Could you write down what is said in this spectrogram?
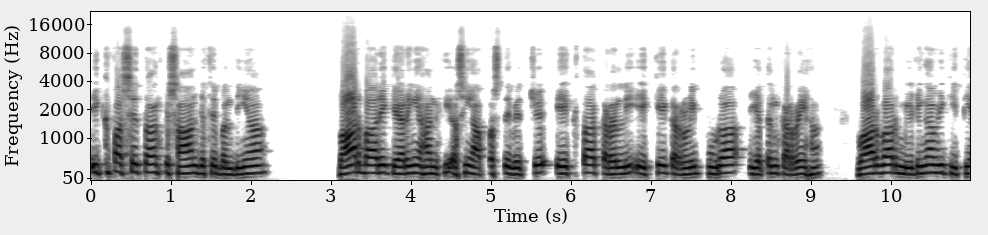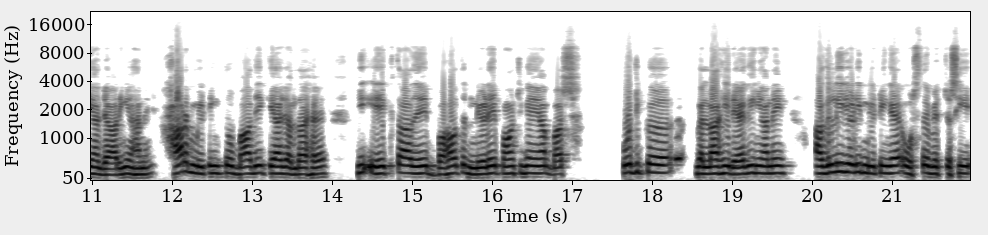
ਇੱਕ ਪਾਸੇ ਤਾਂ ਕਿਸਾਨ ਜਥੇਬੰਦੀਆਂ ਬਾਰ-ਬਾਰ ਇਹ ਕਹਿ ਰਹੀਆਂ ਹਨ ਕਿ ਅਸੀਂ ਆਪਸ ਦੇ ਵਿੱਚ ਏਕਤਾ ਕਰਨ ਲਈ, ਏਕੇ ਕਰਨ ਲਈ ਪੂਰਾ ਯਤਨ ਕਰ ਰਹੇ ਹਾਂ। ਵਾਰ-ਵਾਰ ਮੀਟਿੰਗਾਂ ਵੀ ਕੀਤੀਆਂ ਜਾ ਰਹੀਆਂ ਹਨ। ਹਰ ਮੀਟਿੰਗ ਤੋਂ ਬਾਅਦ ਇਹ ਕਿਹਾ ਜਾਂਦਾ ਹੈ ਕਿ ਏਕਤਾ ਦੇ ਬਹੁਤ ਨੇੜੇ ਪਹੁੰਚ ਗਏ ਆ ਬਸ ਕੁਝ ਕੁ ਗੱਲਾਂ ਹੀ ਰਹਿ ਗਈਆਂ ਨੇ। ਅਗਲੀ ਜਿਹੜੀ ਮੀਟਿੰਗ ਹੈ, ਉਸ ਦੇ ਵਿੱਚ ਅਸੀਂ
